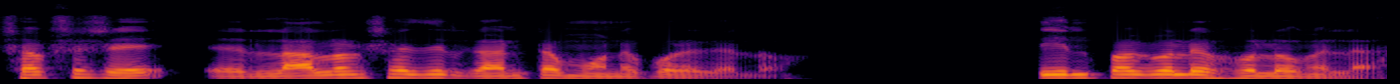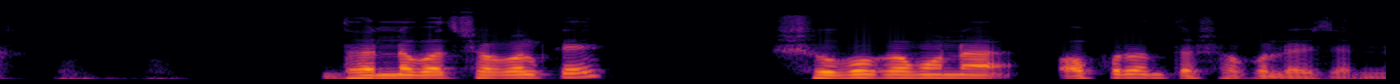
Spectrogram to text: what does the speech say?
সবশেষে লালন সাইজের গানটা মনে পড়ে গেল। তিন পাগলে হলো মেলা। ধন্যবাদ সকলকে। শুভকামনা অপরন্ত সকলের জন্য।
